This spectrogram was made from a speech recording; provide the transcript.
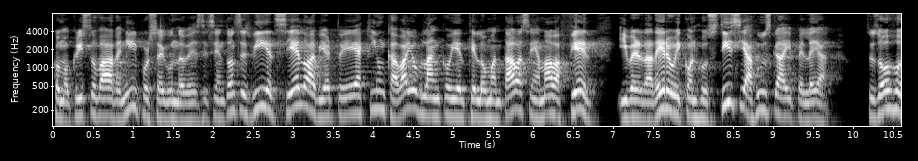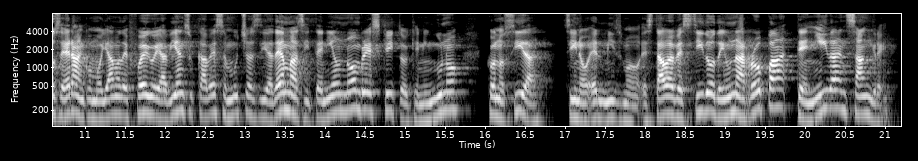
como Cristo va a venir por segunda vez, dice, entonces vi el cielo abierto y he aquí un caballo blanco y el que lo montaba se llamaba fiel y verdadero y con justicia juzga y pelea. Sus ojos eran como llama de fuego y había en su cabeza muchas diademas y tenía un nombre escrito que ninguno conocía sino él mismo. Estaba vestido de una ropa teñida en sangre,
